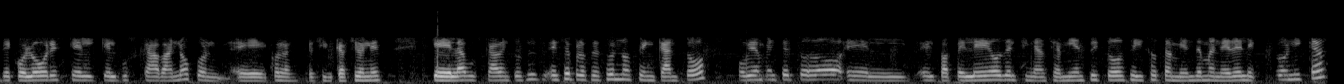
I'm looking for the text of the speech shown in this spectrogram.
de colores que él, que él buscaba, ¿no? Con, eh, con las especificaciones que él la buscaba. Entonces, ese proceso nos encantó. Obviamente todo el, el papeleo del financiamiento y todo se hizo también de manera electrónica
